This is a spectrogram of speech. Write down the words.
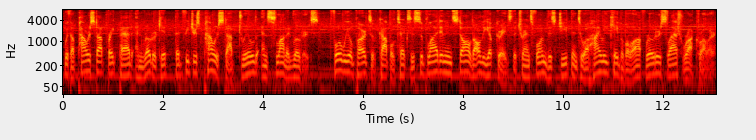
with a PowerStop brake pad and rotor kit that features PowerStop drilled and slotted rotors. Four Wheel Parts of Coppell, Texas supplied and installed all the upgrades that transformed this Jeep into a highly capable off-roader slash rock crawler.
